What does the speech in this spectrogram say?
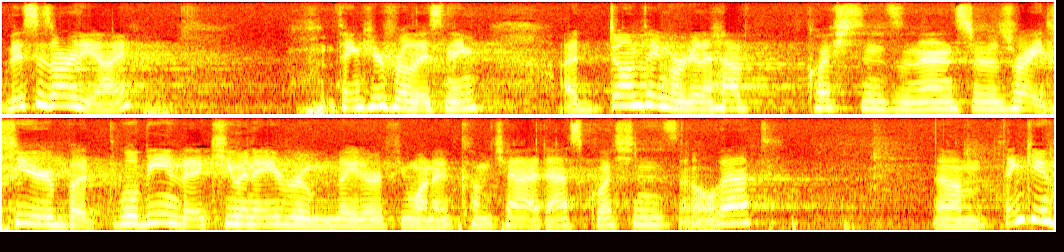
this is RDI. Thank you for listening. I don't think we're going to have questions and answers right here, but we'll be in the Q&A room later if you want to come chat, ask questions and all that. Um, thank you.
